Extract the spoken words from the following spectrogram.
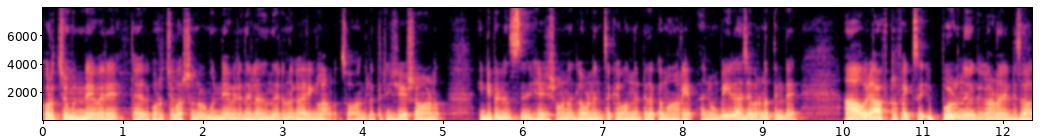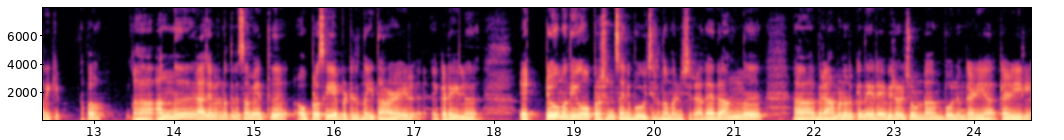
കുറച്ച് മുന്നേ വരെ അതായത് കുറച്ച് വർഷങ്ങൾ മുന്നേ വരെ നിലനിന്നിരുന്ന കാര്യങ്ങളാണ്. സ്വാതന്ത്ര്യത്തിന് ശേഷമാണ് ഇൻഡിപെൻഡൻസിന് ശേഷമാണ് ഗവർണൻസ് ഒക്കെ വന്നിട്ട് ഇതൊക്കെ മാറിയത്. അതിനുമുമ്പ് ഈ രാജഭരണത്തിന്റെ ആ ഒരു ആഫ്റ്റർ എഫക്ട്സ് ഇപ്പോഴും നിങ്ങൾക്ക് കാണാനായിട്ട് സാധിക്കും. അപ്പോൾ അന്ന് രാജഭരണത്തിന്റെ സമയത്ത് ഒപ്രസ് ചെയ്യപ്പെട്ടിരുന്ന ഈ താഴെക്കിടയിൽ ഏറ്റവും അധികം ഓപ്പറേഷൻസ് അനുഭവിച്ചിരുന്ന മനുഷ്യർ അതായത് അന്ന് ബ്രാഹ്മണർക്ക് നേരെ വിരൽ ചൂണ്ടാൻ പോലും കഴിയാ കഴിയില്ല.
